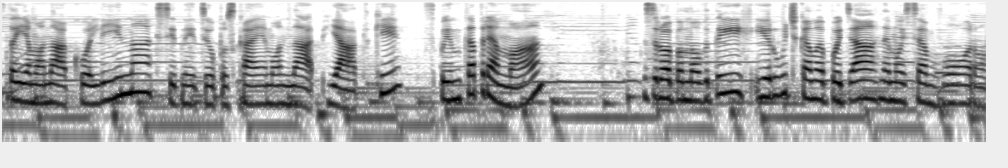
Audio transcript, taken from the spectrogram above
Стаємо на коліна, сідниці опускаємо на п'ятки, спинка пряма. Зробимо вдих і ручками потягнемося вгору.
